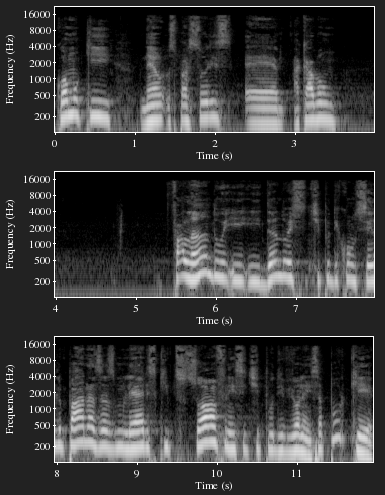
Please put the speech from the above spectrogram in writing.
como que né, os pastores é, acabam falando e, e, dando esse tipo de conselho para as mulheres que sofrem esse tipo de violência. Por quê?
